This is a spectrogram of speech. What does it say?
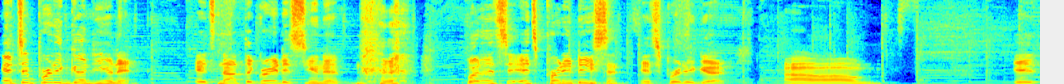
it's a pretty good unit it's not the greatest unit, but it's it's pretty decent. It's pretty good. Um, it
